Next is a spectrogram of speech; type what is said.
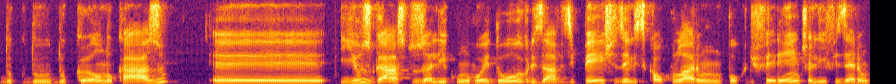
do, do, do cão, no caso, é, e os gastos ali com roedores, aves e peixes, eles calcularam um pouco diferente ali, fizeram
